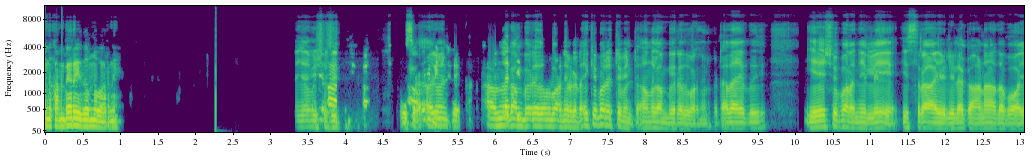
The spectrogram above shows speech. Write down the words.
ഒന്ന് കമ്പയർ ചെയ്തൊന്ന് പറഞ്ഞേ. ഞാൻ വിശ്വസിച്ചു അതൊന്ന് കമ്പയർ ചെയ്തൊന്ന് പറഞ്ഞു കൊടുക്കട്ടെ. ഇപ്പൊ ഒരു ഒറ്റ മിനിറ്റ്. അതൊന്ന് കമ്പയർ ചെയ്ത് പറഞ്ഞു കൊടുക്കട്ടെ. അതായത് യേശു പറഞ്ഞില്ലേ ഇസ്രായേലിലെ കാണാതെ പോയ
